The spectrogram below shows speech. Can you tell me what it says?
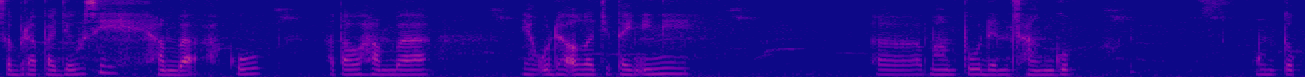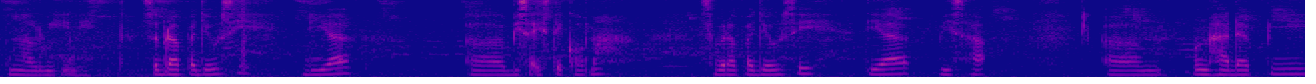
seberapa jauh sih hamba aku atau hamba yang udah Allah ciptain ini uh, mampu dan sanggup untuk melalui ini. Seberapa jauh sih dia uh, bisa istiqomah? Seberapa jauh sih dia bisa um, menghadapi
